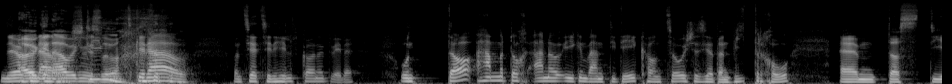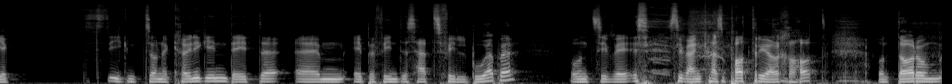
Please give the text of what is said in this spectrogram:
Ja, Ah, genau, irgendwie so. Stimmt, genau. Und sie hat seine Hilfe gar nicht wollen. Und da haben wir doch auch noch irgendwann die Idee gehabt, und so ist es ja dann weitergekommen, ähm, dass die dass irgend so eine Königin dort ähm, eben findet, es hat zu viele Buben und sie, will, sie wollen kein Patriarchat. Und darum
